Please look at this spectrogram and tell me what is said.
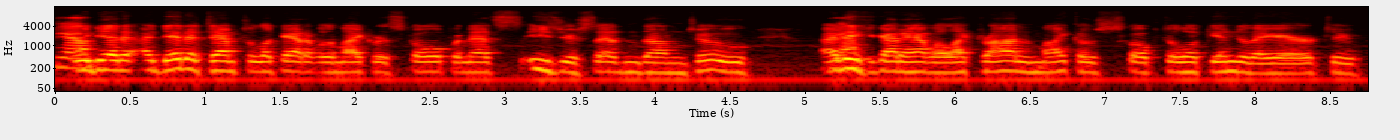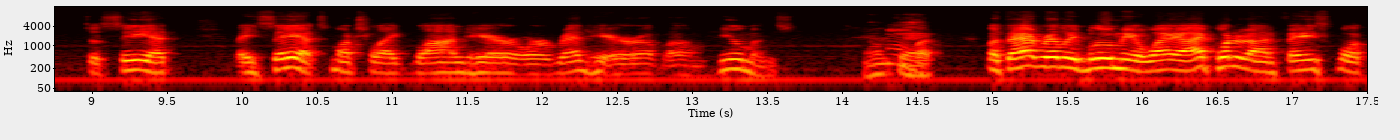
Yeah. We did. I did attempt to look at it with a microscope, and that's easier said than done too. I Yeah. think you got to have an electron microscope to look into the hair to to see it. They say it's much like blonde hair or red hair of um, humans, Okay. but but that really blew me away. I put it on Facebook,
